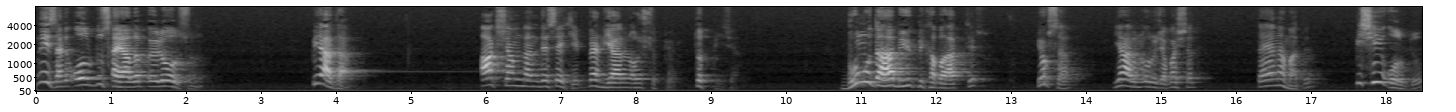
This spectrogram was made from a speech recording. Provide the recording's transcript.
Neyse hadi oldu sayalım öyle olsun. Bir adam akşamdan dese ki ben yarın oruç tutmuyorum. Tutmayacağım. Bu mu daha büyük bir kabahattir? Yoksa yarın oruca başladı. Dayanamadı. Bir şey oldu.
